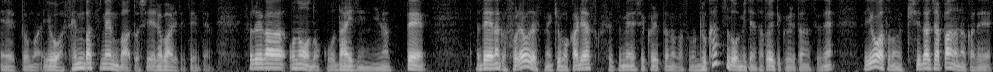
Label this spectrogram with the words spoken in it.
えーとまあ、要は選抜メンバーとして選ばれててみたいなそれがおのおのこう大臣になってでなんかそれをですね今日分かりやすく説明してくれたのがその部活動みたいに例えてくれたんですよね。要はその岸田ジャパンの中で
